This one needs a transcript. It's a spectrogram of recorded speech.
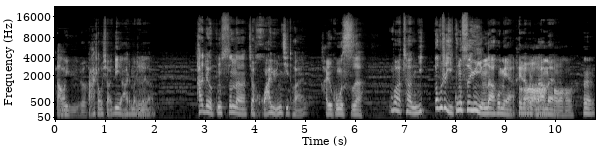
党羽是吧？打手、小弟啊什么之类的。他的这个公司呢叫华云集团。还有公司啊，我操，你都是以公司运营的，后面黑社会老大们。哦好啊好吧。嗯，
